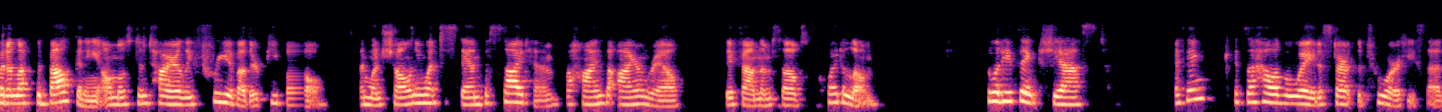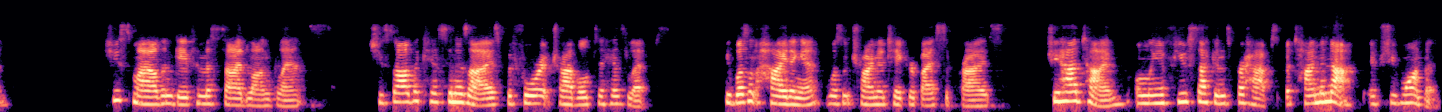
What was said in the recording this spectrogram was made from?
but it left the balcony almost entirely free of other people. And when Shalini went to stand beside him behind the iron rail, they found themselves quite alone. So, what do you think? she asked. I think it's a hell of a way to start the tour, he said. She smiled and gave him a sidelong glance. She saw the kiss in his eyes before it traveled to his lips. He wasn't hiding it, wasn't trying to take her by surprise. She had time, only a few seconds perhaps, but time enough, if she wanted,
